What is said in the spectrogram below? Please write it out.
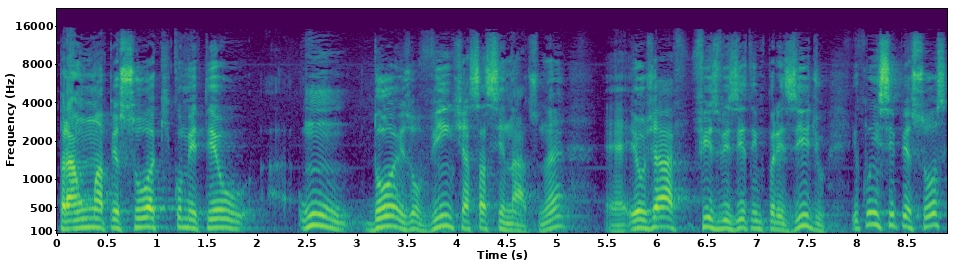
para uma pessoa que cometeu um, dois ou vinte assassinatos, não é? é? Eu já fiz visita em presídio e conheci pessoas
